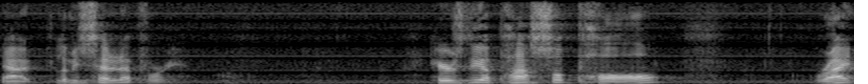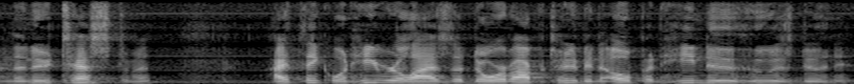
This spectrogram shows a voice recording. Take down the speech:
Now, let me set it up for you. Here's the Apostle Paul, right in the New Testament. I think when he realized the door of opportunity had been opened, he knew who was doing it.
